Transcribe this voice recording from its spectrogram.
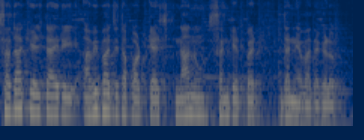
ಸದಾ ಕೇಳ್ತಾ ಇರಿ ಅವಿಭಾಜಿತ ಪಾಡ್ಕ್ಯಾಸ್ಟ್ ನಾನು ಸಂಕೇತ್ ಭಟ್. ಧನ್ಯವಾದಗಳು.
